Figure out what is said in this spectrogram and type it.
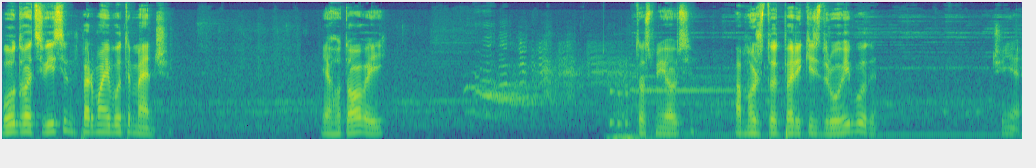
Було 28, тепер має бути менше. Я готовий. Хто сміявся? А може то тепер якийсь другий буде? Чи ні?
